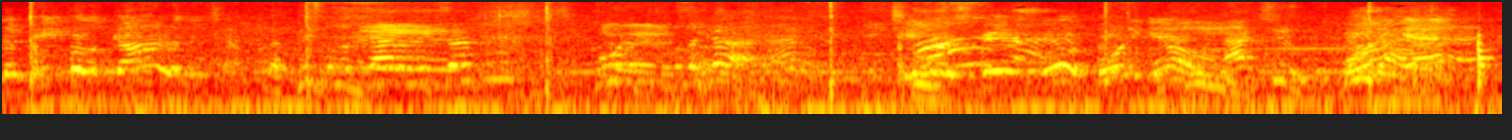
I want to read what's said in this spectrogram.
The people of God are the temple. The people of God in the temple? Who are the people of God? You are spirit filled, born again. Not you. Born again.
